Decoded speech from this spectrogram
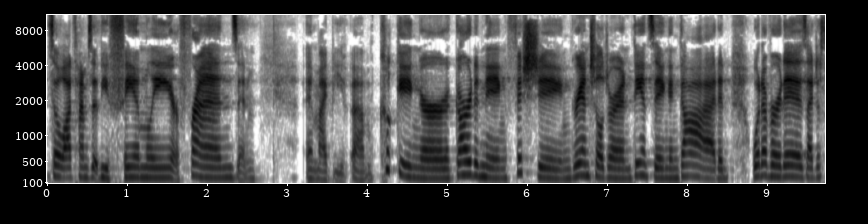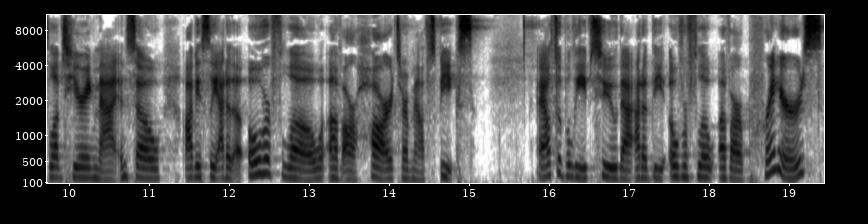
So a lot of times it'd be family or friends, and it might be um, cooking or gardening, fishing, grandchildren, dancing, and God, and whatever it is. I just loved hearing that. And so, obviously, out of the overflow of our hearts, our mouth speaks. I also believe, too, that out of the overflow of our prayers,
